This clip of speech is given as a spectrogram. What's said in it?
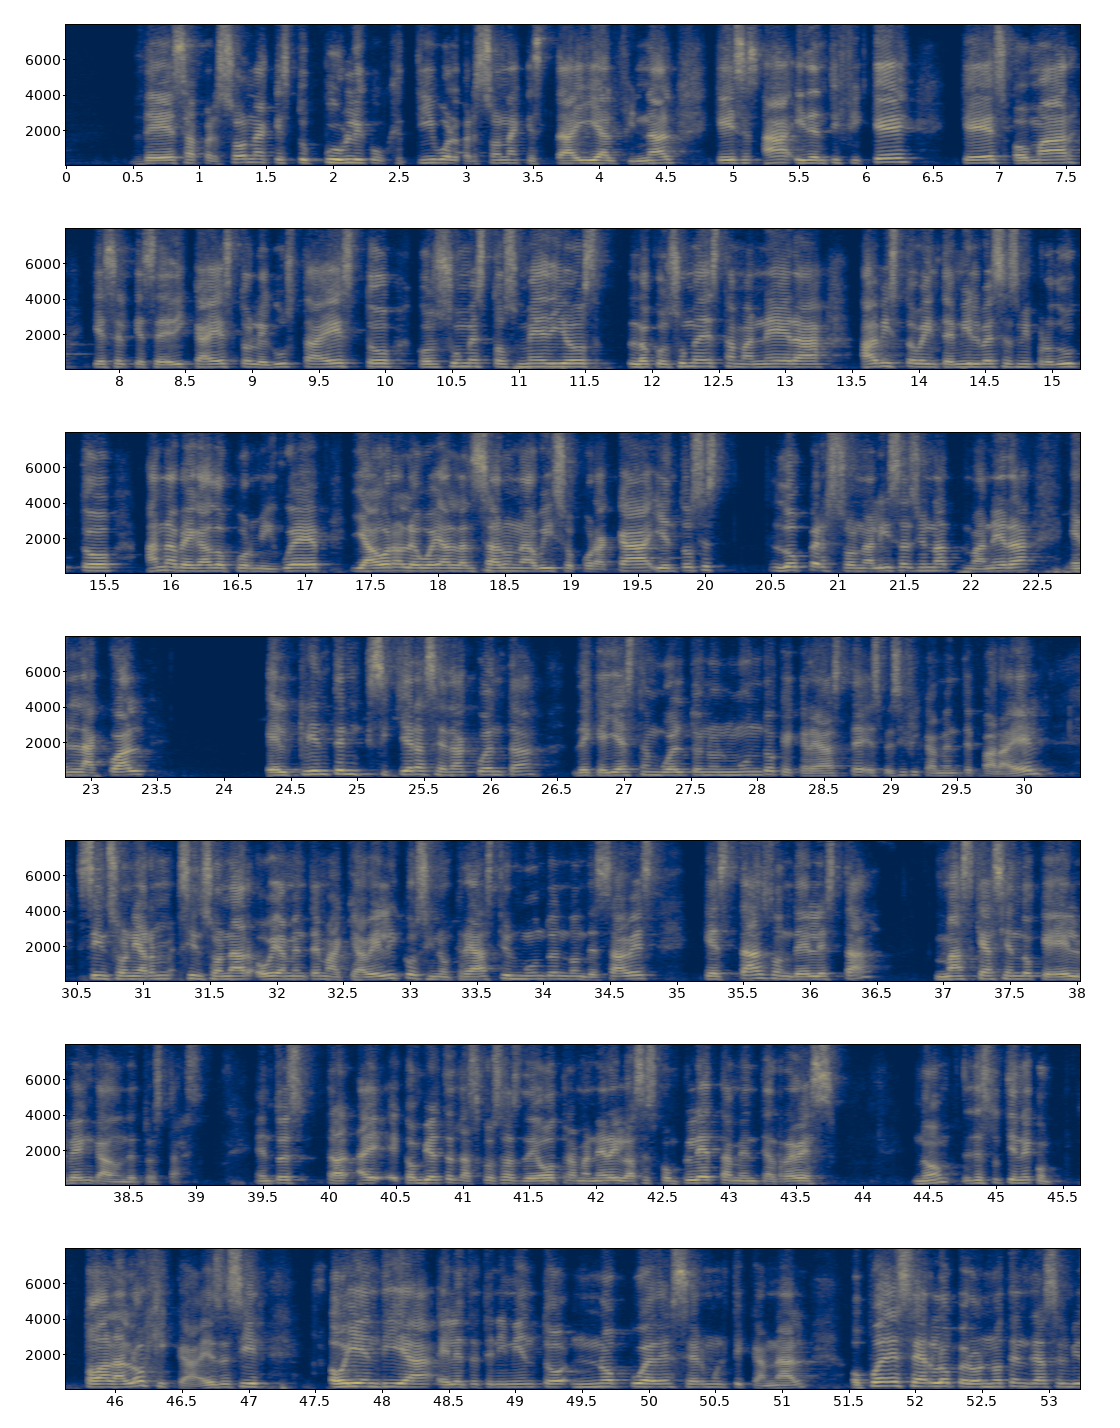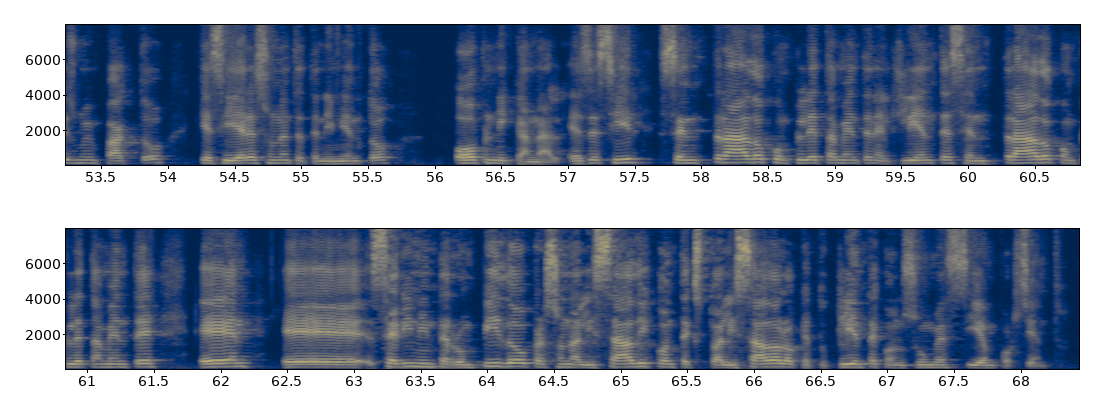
de esa persona que es tu público objetivo, la persona que está ahí al final, que dices, ah, identifiqué que es Omar, que es el que se dedica a esto, le gusta esto, consume estos medios, lo consume de esta manera, ha visto 20 mil veces mi producto, ha navegado por mi web y ahora le voy a lanzar un aviso por acá y entonces lo personalizas de una manera en la cual el cliente ni siquiera se da cuenta de que ya está envuelto en un mundo que creaste específicamente para él sin, sin sonar obviamente maquiavélico, sino creaste un mundo en donde sabes que estás donde él está, más que haciendo que él venga donde tú estás. Entonces, eh, conviertes las cosas de otra manera y lo haces completamente al revés, ¿no? Esto tiene toda la lógica, es decir, hoy en día el entretenimiento no puede ser multicanal o puede serlo, pero no tendrías el mismo impacto que si eres un entretenimiento omnicanal, es decir, centrado completamente en el cliente, centrado completamente en eh, ser ininterrumpido, personalizado y contextualizado a lo que tu cliente consume 100%.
